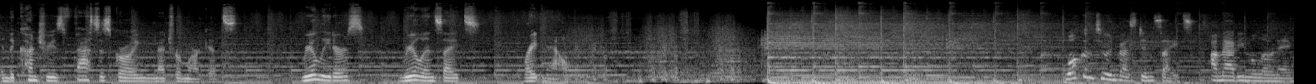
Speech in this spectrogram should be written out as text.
in the country's fastest growing metro markets. Real leaders, real insights, right now. Welcome to Invest Insights. I'm Abby Maloney.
